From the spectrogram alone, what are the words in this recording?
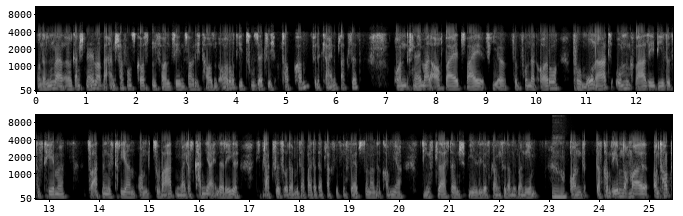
Und da sind wir äh, ganz schnell mal bei Anschaffungskosten von 10.000, 20.000 Euro, die zusätzlich on top kommen für eine kleine Praxis. Und schnell mal auch bei zwei, vier, 500 Euro pro Monat, um quasi diese Systeme zu administrieren und zu warten, weil das kann ja in der Regel die Praxis oder Mitarbeiter der Praxis nicht selbst, sondern da kommen ja Dienstleister ins Spiel, die das Ganze dann übernehmen. Mhm. Und das kommt eben nochmal on top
